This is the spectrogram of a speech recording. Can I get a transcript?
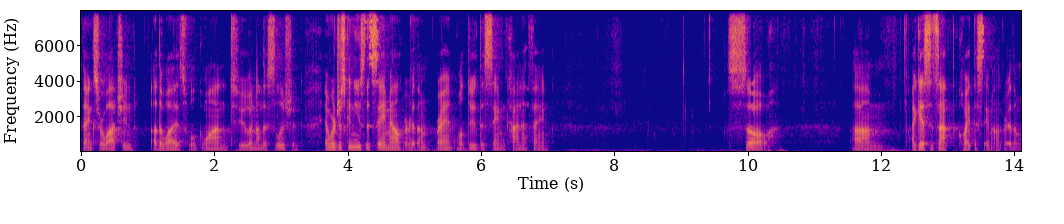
thanks for watching. Otherwise, we'll go on to another solution. And we're just going to use the same algorithm, right? We'll do the same kind of thing. So, um, I guess it's not quite the same algorithm.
